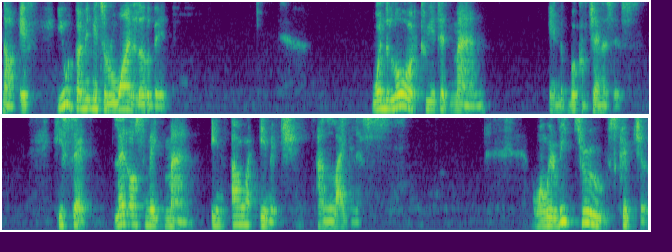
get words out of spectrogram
Now, if you would permit me to rewind a little bit. When the Lord created man in the book of Genesis, he said, Let us make man in our image and likeness. When we read through scripture,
